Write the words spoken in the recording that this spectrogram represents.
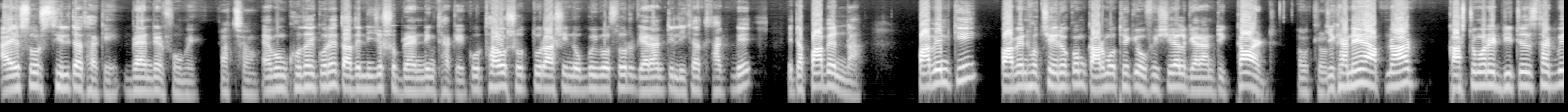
আইএসওর সিলটা থাকে ব্র্যান্ডের ফোমে আচ্ছা। এবং খোদাই করে তাদের নিজস্ব ব্র্যান্ডিং থাকে। কোথাও সত্তর আশি নব্বই বছর গ্যারান্টি লেখা থাকবে এটা পাবেন না। পাবেন কি? পাবেন হচ্ছে এরকম কার্মো থেকে অফিসিয়াল গ্যারান্টি কার্ড ওকে যেখানে আপনার কাস্টমারের ডিটেলস থাকবে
